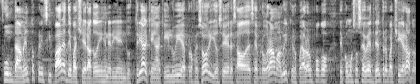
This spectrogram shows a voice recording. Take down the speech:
fundamentos principales de bachillerato de ingeniería industrial, quien aquí Luis es profesor y yo soy egresado de ese programa. Luis, que nos puede hablar un poco de cómo eso se ve dentro del bachillerato.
